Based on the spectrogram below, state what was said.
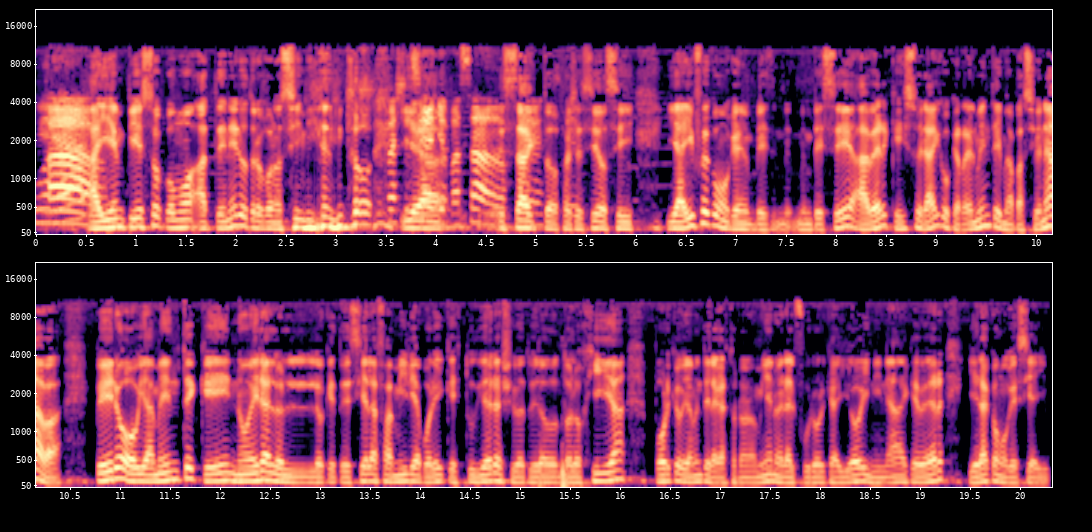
Wow. Ahí empiezo como a tener otro conocimiento. Falleció y a- el año pasado, Exacto, sí. falleció, sí. Y ahí fue como que me empecé a ver que eso era algo que realmente me apasionaba. Pero obviamente que no era lo, lo que te decía la familia por ahí que estudiara, yo iba a estudiar odontología, porque obviamente la gastronomía no era el furor que hay hoy ni nada que ver, y era como que decía, "Y,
